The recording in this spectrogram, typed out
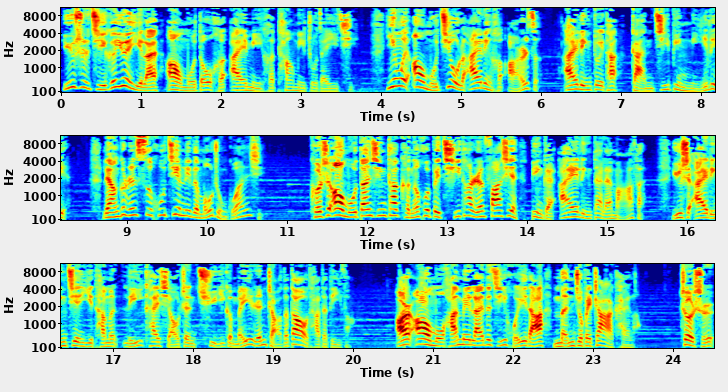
于是几个月以来，奥姆都和艾米和汤米住在一起。因为奥姆救了艾琳和儿子，艾琳对他感激并迷恋，两个人似乎建立了某种关系。可是奥姆担心他可能会被其他人发现，并给艾琳带来麻烦。于是艾琳建议他们离开小镇，去一个没人找得到他的地方。而奥姆还没来得及回答，门就被炸开了。这时，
